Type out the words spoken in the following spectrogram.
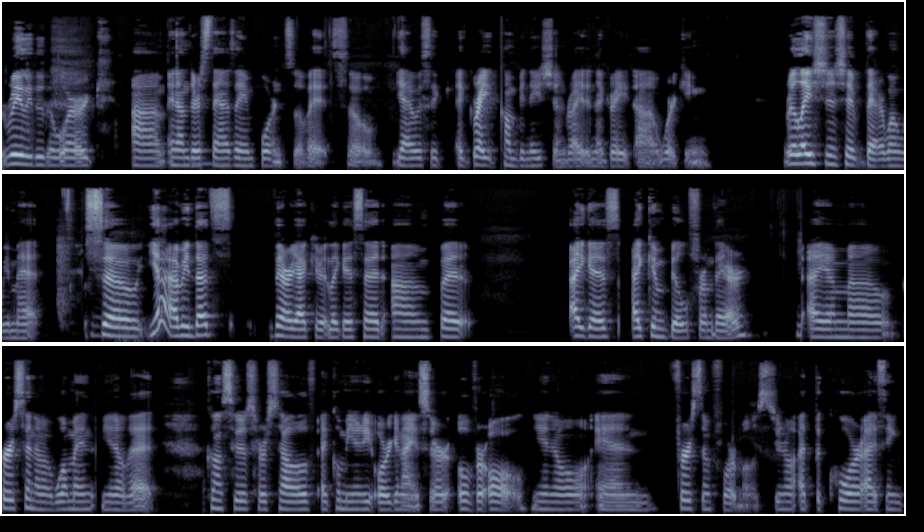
really do the work um, and understands the importance of it. So yeah, it was a, a great combination, right? And a great uh, working relationship there when we met. Yeah. So yeah, I mean, that's very accurate, like I said. Um, but I guess I can build from there. I am a person, I'm a woman, you know, that considers herself a community organizer overall, you know, and first and foremost, you know, at the core, I think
